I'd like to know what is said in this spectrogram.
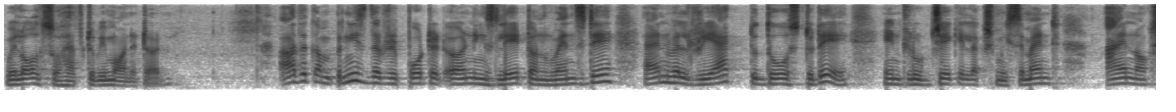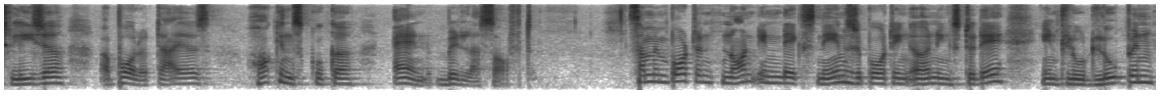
will also have to be monitored. Other companies that reported earnings late on Wednesday and will react to those today include JK Lakshmi Cement, Inox Leisure, Apollo Tyres, Hawkins Cooker, and Birlasoft. Some important non index names reporting earnings today include Lupin,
